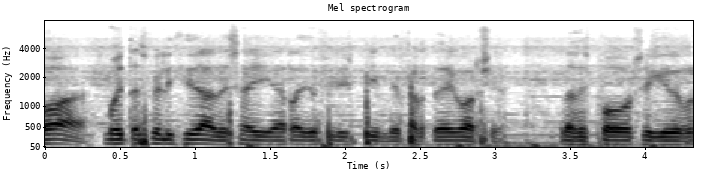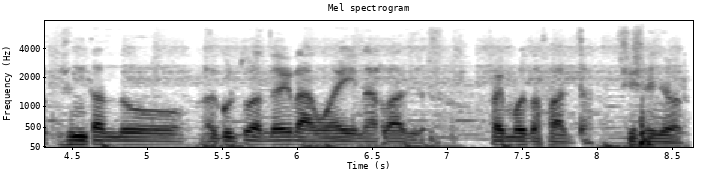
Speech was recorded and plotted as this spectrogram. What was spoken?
Boa, moitas felicidades aí a Radio Filispín de parte de Gorxa. Gracias por seguir representando a cultura underground aí nas radios. Fai moita falta, sí señor.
